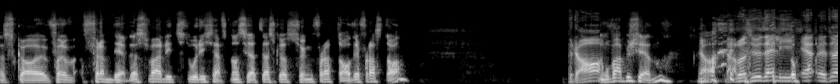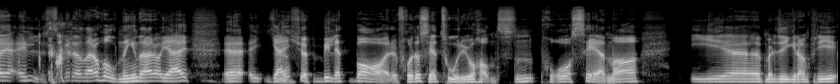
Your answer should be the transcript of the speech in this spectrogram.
Jeg skal fremdeles være litt stor i kjeften og si at jeg skal synge fletta av de fleste. Bra! Nå var jeg beskjeden. Ja. Ja, men du, jeg, vet du, jeg elsker den der holdningen der, og jeg, eh, jeg kjøper billett bare for å se Tore Johansen på scenen i eh, Melodi Grand Prix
